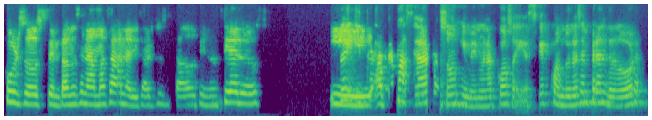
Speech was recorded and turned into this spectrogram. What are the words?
cursos, sentándose nada más a analizar sus estados financieros y y tienes demasiada razón, Jimena, una cosa, y es que cuando uno es emprendedor,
